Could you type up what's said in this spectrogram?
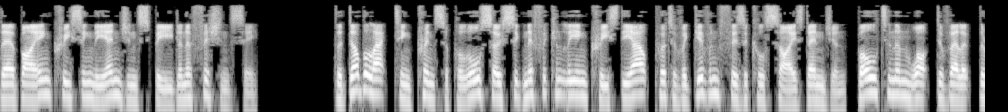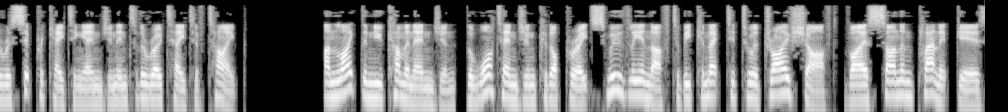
thereby increasing the engine speed and efficiency. The double-acting principle also significantly increased the output of a given physical-sized engine. Boulton and Watt developed the reciprocating engine into the rotative type. Unlike the Newcomen engine, the Watt engine could operate smoothly enough to be connected to a drive shaft, via sun and planet gears,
